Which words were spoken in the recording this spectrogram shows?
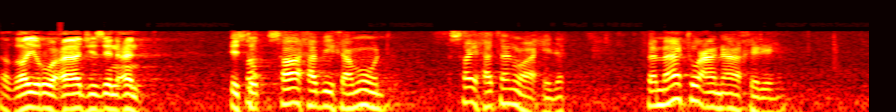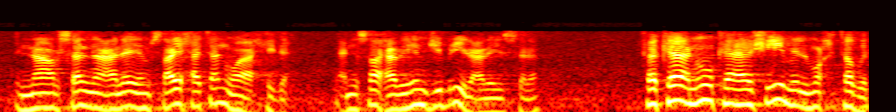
غير عاجز عنه. صاح بثمود صيحة واحدة. فماتوا عن آخرهم. إنا أرسلنا عليهم صيحة واحدة. يعني صاح بهم جبريل عليه السلام. فكانوا كهشيم المحتضر.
